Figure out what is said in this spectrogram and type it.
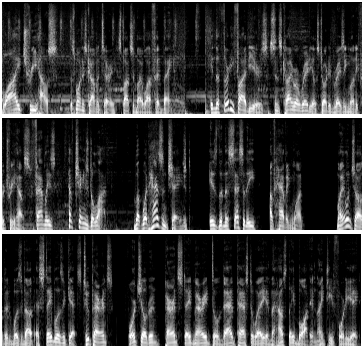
Why Treehouse? This morning's commentary, sponsored by WaFd Bank. In the 35 years since KIRO Radio started raising money for Treehouse, families have changed a lot. But what hasn't changed is the necessity of having one. My own childhood was about as stable as it gets. Two parents, four children. Parents stayed married till dad passed away in the house they bought in 1948.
